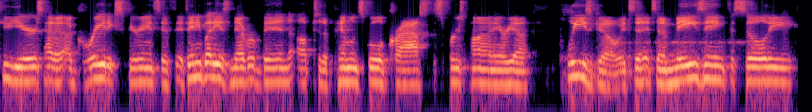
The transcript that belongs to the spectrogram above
few years had a, a, great experience. If, if anybody has never been up to the penland school of crafts the spruce pine area please go. It's a, it's an amazing facility.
